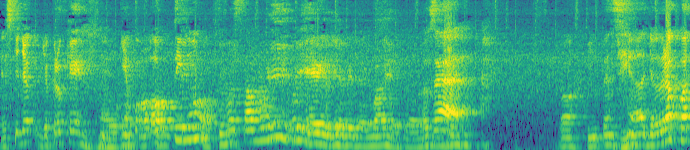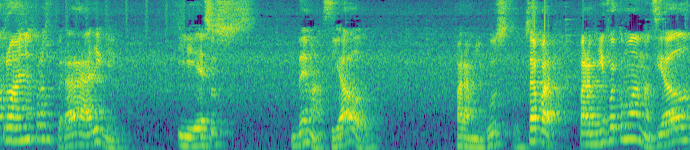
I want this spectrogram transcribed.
Es que yo, yo creo que el tiempo óptimo, Óptimo está muy, muy heavy, heavy pero- o sea, wow, qué intensidad. Yo duré cuatro años para superar a alguien y eso es demasiado para mi gusto. O sea, para, para mí fue como demasiado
